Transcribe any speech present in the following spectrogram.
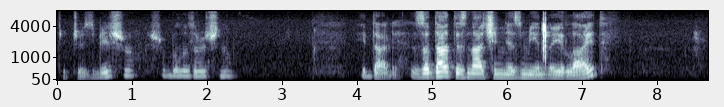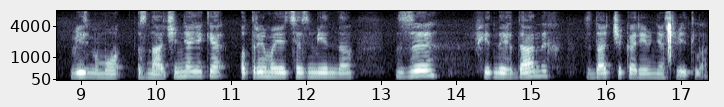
Чуть-чуть збільшу, щоб було зручно. І далі. Задати значення змінної light. Візьмемо значення, яке отримає ця змінна, з вхідних даних з датчика рівня світла.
